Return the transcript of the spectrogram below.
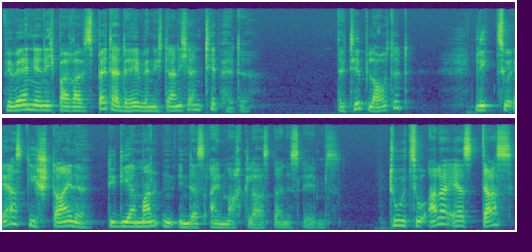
wir wären ja nicht bei Ralphs Better Day, wenn ich da nicht einen Tipp hätte. Der Tipp lautet, leg zuerst die Steine, die Diamanten in das Einmachglas deines Lebens. Tue zuallererst das,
